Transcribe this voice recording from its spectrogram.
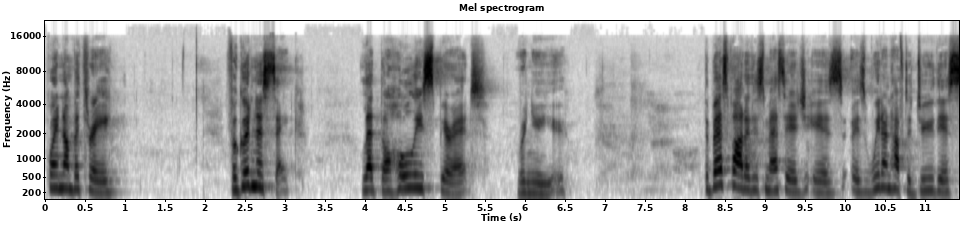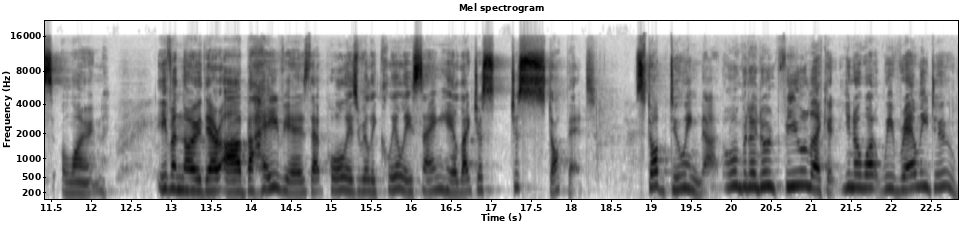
Point number three. For goodness sake, let the Holy Spirit renew you. The best part of this message is, is we don't have to do this alone. Even though there are behaviors that Paul is really clearly saying here, like just, just stop it. Stop doing that. Oh, but I don't feel like it. You know what? We rarely do.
